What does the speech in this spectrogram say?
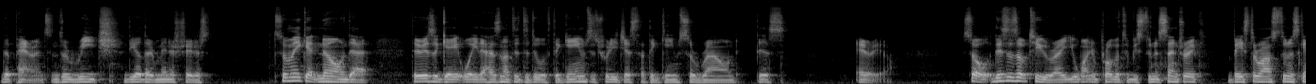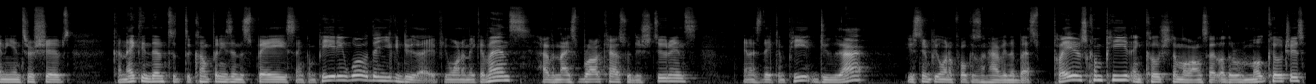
the parents and to reach the other administrators to make it known that there is a gateway that has nothing to do with the games. It's really just that the games surround this area. So this is up to you, right? You want your program to be student centric, based around students getting internships, connecting them to the companies in the space and competing. Well, then you can do that. If you want to make events, have a nice broadcast with your students, and as they compete, do that If you simply want to focus on having the best players compete and coach them alongside other remote coaches,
